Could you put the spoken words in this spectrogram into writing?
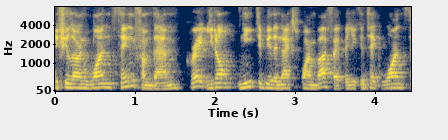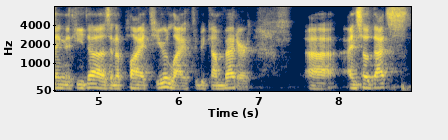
if you learn one thing from them, great. You don't need to be the next Warren Buffett, but you can take one thing that he does and apply it to your life to become better. Uh, and so that's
